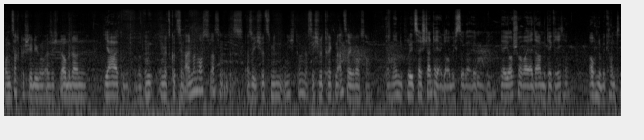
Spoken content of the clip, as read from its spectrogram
und Sachbeschädigung. Also ich glaube dann, Ja, gut, aber um, um jetzt kurz den Allmann rauszulassen, das, also ich würde es mir nicht tun lassen. Ich würde direkt eine Anzeige raushauen. ja, nein, die Polizei stand da ja, glaube ich, sogar irgendwie. Ja, Joshua war ja da mit der Greta. Auch eine Bekannte.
